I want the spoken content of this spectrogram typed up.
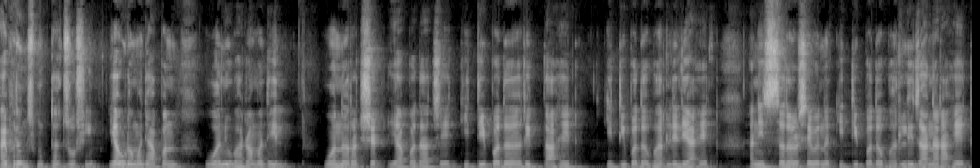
हाय फ्रेंड्स मुठ्ठल जोशी या व्हिडिओमध्ये आपण वन विभागामधील वनरक्षक या पदाचे किती पदं रिक्त आहेत किती पदं भरलेली आहेत आणि सरळ सेवेनं किती पदं भरली जाणार आहेत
